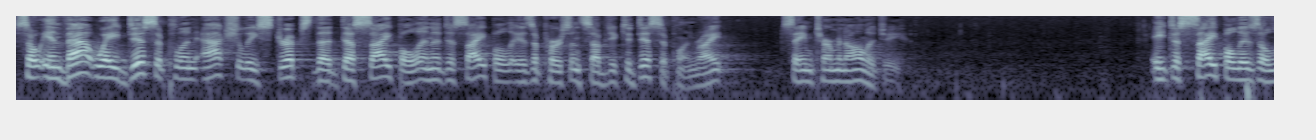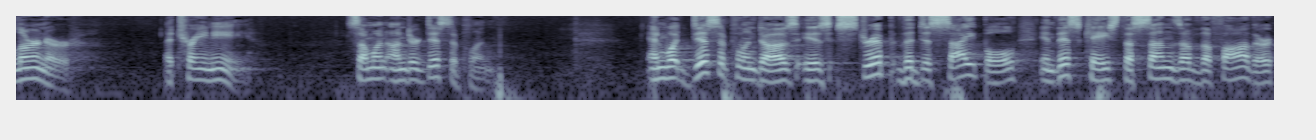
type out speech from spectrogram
So, in that way, discipline actually strips the disciple, and a disciple is a person subject to discipline, right? Same terminology. A disciple is a learner, a trainee, someone under discipline. And what discipline does is strip the disciple, in this case, the sons of the Father,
